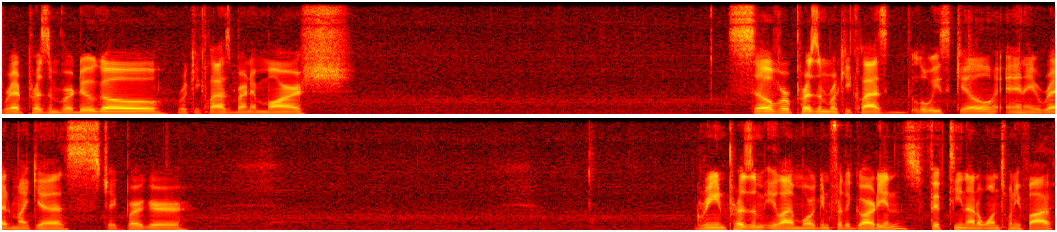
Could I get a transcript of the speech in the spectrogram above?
Red Prizm Verdugo. Rookie class Brandon Marsh. Silver Prizm rookie class Luis Gil and a red Mike Yes. Jake Burger. Green Prizm Eli Morgan for the Guardians. 15 out of 125.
